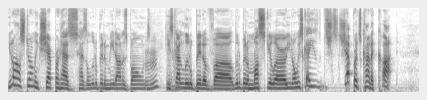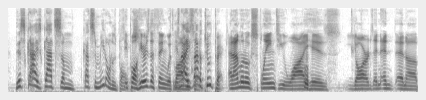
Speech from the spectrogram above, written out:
You know how Sterling Shepard has has a little bit of meat on his bones. Mm-hmm. He's got a little bit of a uh, little bit of muscular. You know, he's got he's, Shepard's kind of cut. This guy's got some got some meat on his bones. See, Paul, here's the thing with he's not he's not a toothpick. And I'm going to explain to you why his yards and and and uh,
